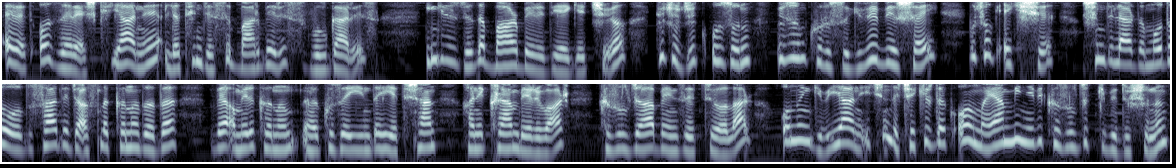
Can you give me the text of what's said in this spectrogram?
evet o zereşk yani latincesi barberis vulgaris. İngilizce'de barberry diye geçiyor. Küçücük, uzun, üzüm kurusu gibi bir şey. Bu çok ekşi. Şimdilerde moda oldu. Sadece aslında Kanada'da ve Amerika'nın e, kuzeyinde yetişen hani cranberry var. Kızılcağa benzetiyorlar. Onun gibi yani içinde çekirdek olmayan mini bir kızılcık gibi düşünün.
